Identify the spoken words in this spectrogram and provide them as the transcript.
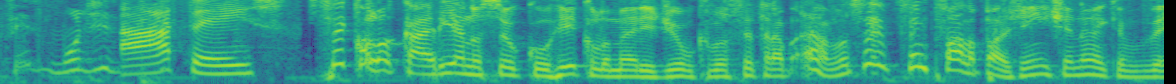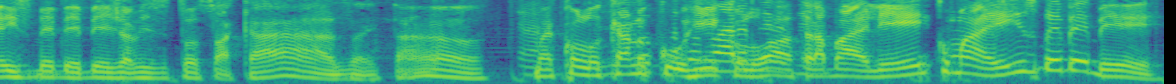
fez um monte de... Ah, fez. Você colocaria no seu currículo, Mary Jo, que você trabalha. Ah, você sempre fala pra gente, né? Que o ex-BBB já visitou sua casa e tal. É, Mas colocar no currículo, ó, BBB. trabalhei com uma ex-BBB.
